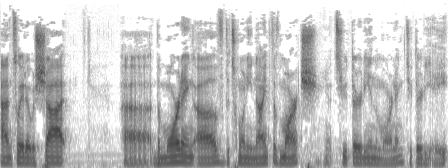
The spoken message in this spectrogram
Adam Toledo was shot uh, the morning of the 29th of March, you know, 2.30 in the morning, 2.38.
